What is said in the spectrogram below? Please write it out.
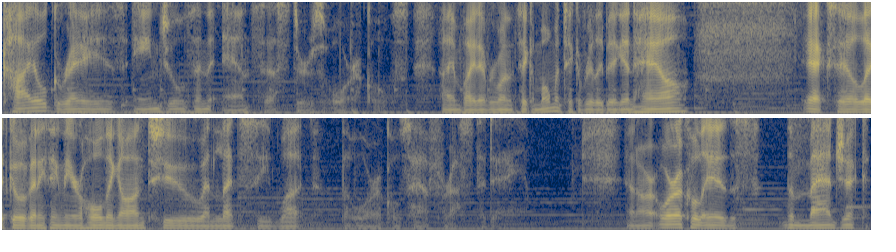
Kyle Gray's Angels and Ancestors Oracles. I invite everyone to take a moment, take a really big inhale, exhale, let go of anything that you're holding on to, and let's see what the oracles have for us today. And our oracle is the Magic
